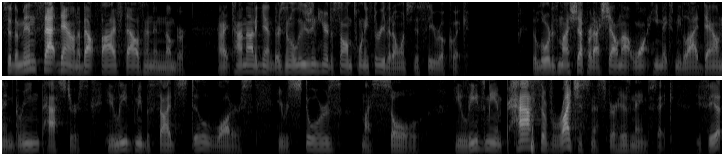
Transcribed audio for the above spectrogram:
So the men sat down, about 5,000 in number. All right, time out again. There's an allusion here to Psalm 23 that I want you to see real quick. The Lord is my shepherd, I shall not want. He makes me lie down in green pastures. He leads me beside still waters. He restores my soul. He leads me in paths of righteousness for his name's sake. Do you see it?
